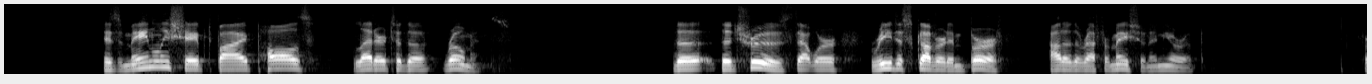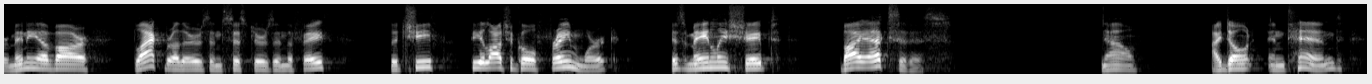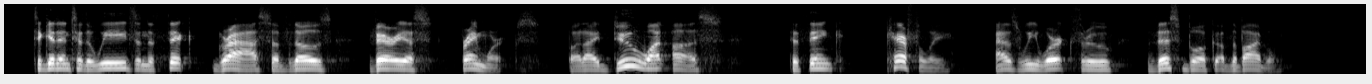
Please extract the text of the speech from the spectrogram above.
is mainly shaped by Paul's letter to the Romans. The, the truths that were rediscovered and birthed out of the Reformation in Europe. For many of our black brothers and sisters in the faith, the chief theological framework is mainly shaped by Exodus. Now, I don't intend to get into the weeds and the thick grass of those various frameworks. But I do want us to think carefully as we work through this book of the Bible.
